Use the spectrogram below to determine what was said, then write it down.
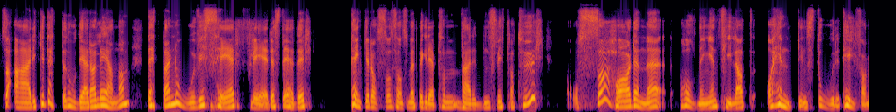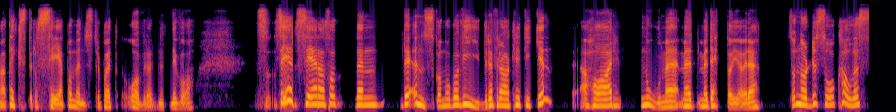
så er ikke dette noe de er alene om. Dette er noe vi ser flere steder. Tenker også sånn som et begrep som verdenslitteratur også har denne holdningen til at å hente inn store tilfang av tekster og se på mønstre på et overordnet nivå. Så, så jeg ser altså den, det ønsket om å gå videre fra kritikken har noe med, med, med dette å gjøre. Så når det så kalles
